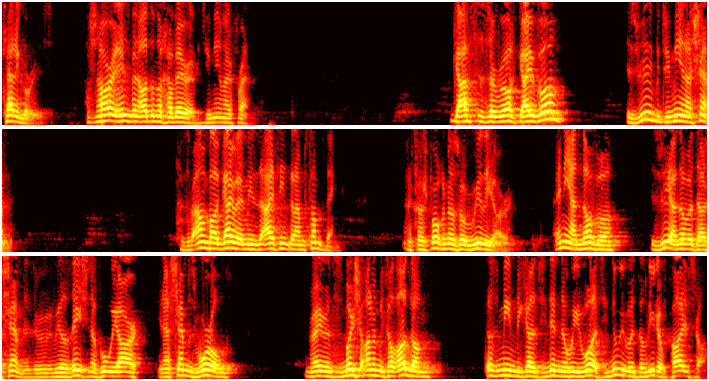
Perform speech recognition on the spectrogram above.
categories. Lashon is ben Adam Chavera, between me and my friend. Gas is a Ruach Gaiva is really between me and Hashem. Because if I'm about Gaiva, it means that I think that I'm something. And Kadosh knows what we really are. Any Anova is really Anova to Hashem, is a realization of who we are in Hashem's world Right? When it says Moshe Anav Mikal Adam, doesn't mean because he didn't know who he was. He knew he was the leader of Klal Yisrael.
